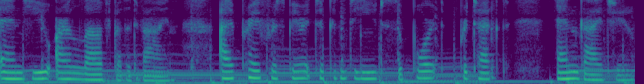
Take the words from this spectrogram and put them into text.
and you are loved by the divine. I pray for Spirit to continue to support, protect, and guide you,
